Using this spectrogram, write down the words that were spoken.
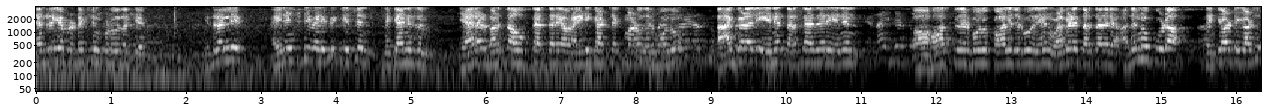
ಜನರಿಗೆ ಪ್ರೊಟೆಕ್ಷನ್ ಕೊಡುವುದಕ್ಕೆ. ಇದರಲ್ಲಿ ಐಡೆಂಟಿಟಿ ವೆರಿಫಿಕೇಶನ್ ಮೆಕ್ಯಾನಿಸಮ್ ಯಾರ್ಯಾರು ಬರ್ತಾ ಹೋಗ್ತಾ ಇರ್ತಾರೆ, ಅವ್ರ ಐ ಡಿ ಕಾರ್ಡ್ ಚೆಕ್ ಮಾಡೋದಿರ್ಬೋದು. ಬ್ಯಾಗ್ಗಳಲ್ಲಿ ಏನೇನ್ ತರ್ತಾ ಇದ್ದಾರೆ ಏನೇನ್ ಹಾಸ್ಟೆಲ್ ಇರ್ಬೋದು ಕಾಲೇಜ್ ಇರ್ಬೋದು, ಏನ್ ಒಳಗಡೆ ತರ್ತಾ ಇದ್ದಾರೆ ಅದನ್ನು ಕೂಡ ಸೆಕ್ಯೂರಿಟಿ ಗಾರ್ಡ್ಸ್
